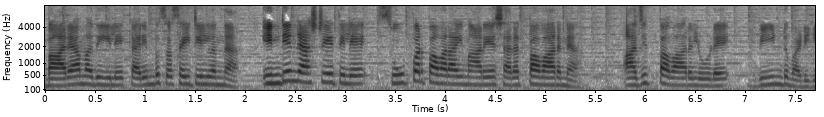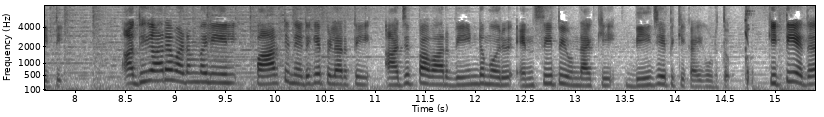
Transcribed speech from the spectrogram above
ബാരാമതിയിലെ കരിമ്പ് സൊസൈറ്റിയിൽ നിന്ന് ഇന്ത്യൻ രാഷ്ട്രീയത്തിലെ സൂപ്പർ പവറായി മാറിയ ശരത് പവാറിന് അജിത് പവാറിലൂടെ വീണ്ടും അടികിട്ടി. അധികാര വടംവലിയിൽ പാർട്ടി നെടുകെ പിളർത്തി അജിത് പവാർ വീണ്ടും ഒരു എൻ സി പി ഉണ്ടാക്കി ബി ജെ പിക്ക് കൈകൊടുത്തു. കിട്ടിയത്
